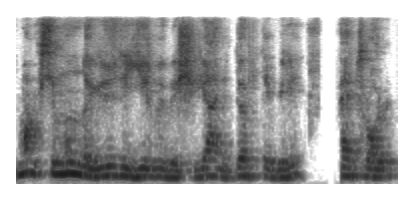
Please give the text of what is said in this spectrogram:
maksimum da yüzde yirmi beşi yani dörtte biri petrol,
